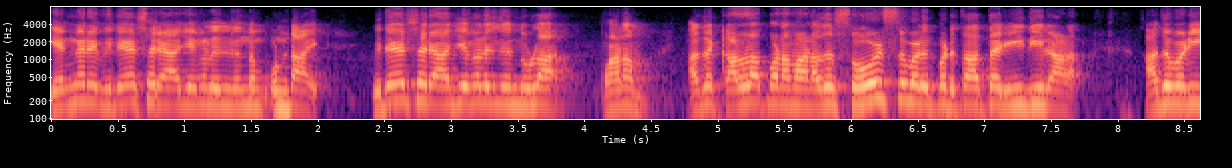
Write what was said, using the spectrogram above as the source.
എങ്ങനെ വിദേശ രാജ്യങ്ങളിൽ നിന്നും ഉണ്ടായി? വിദേശ രാജ്യങ്ങളിൽ നിന്നുള്ള പണം അത് കള്ളപ്പണമാണ് അത് സോഴ്സ് വെളിപ്പെടുത്താത്ത രീതിയിലാണ്. അതുവഴി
